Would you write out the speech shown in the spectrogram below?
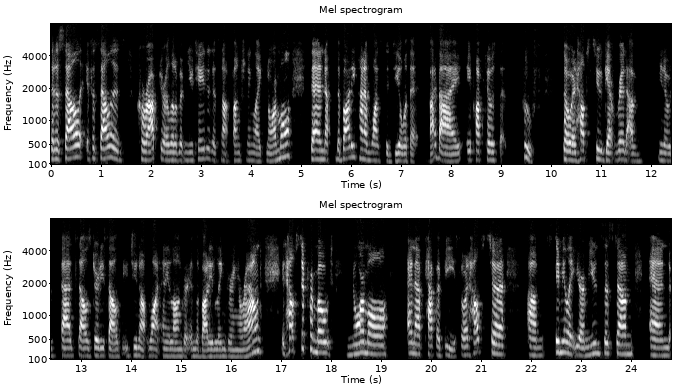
that a cell, if a cell is corrupt or a little bit mutated, it's not functioning like normal, then the body kind of wants to deal with it. Bye bye, apoptosis, poof. So it helps to get rid of you know bad cells, dirty cells that you do not want any longer in the body lingering around. It helps to promote normal NF kappa B. So it helps to um, stimulate your immune system and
